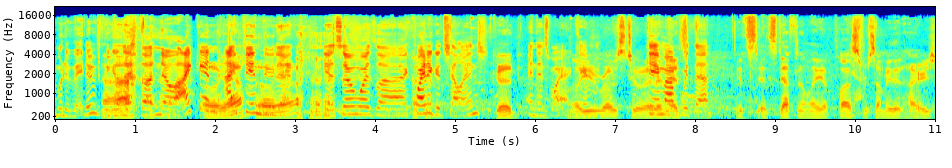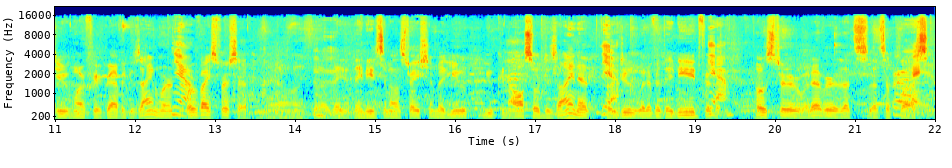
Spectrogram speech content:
motivated because I Ah. thought, no, I can, Oh, I can do Oh, that. yeah? Yeah, so it was uh, quite a good challenge, Good. and that's why I Well, came, rose to it. came up with that. It's it's definitely a plus Yeah. for somebody that hires you more for your graphic design work, Yeah. Mm-hmm. or vice versa. You know, if uh, they, they need some illustration, but you you can also design it Yeah. or do whatever they need for the poster or whatever. That's that's a plus. Right.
